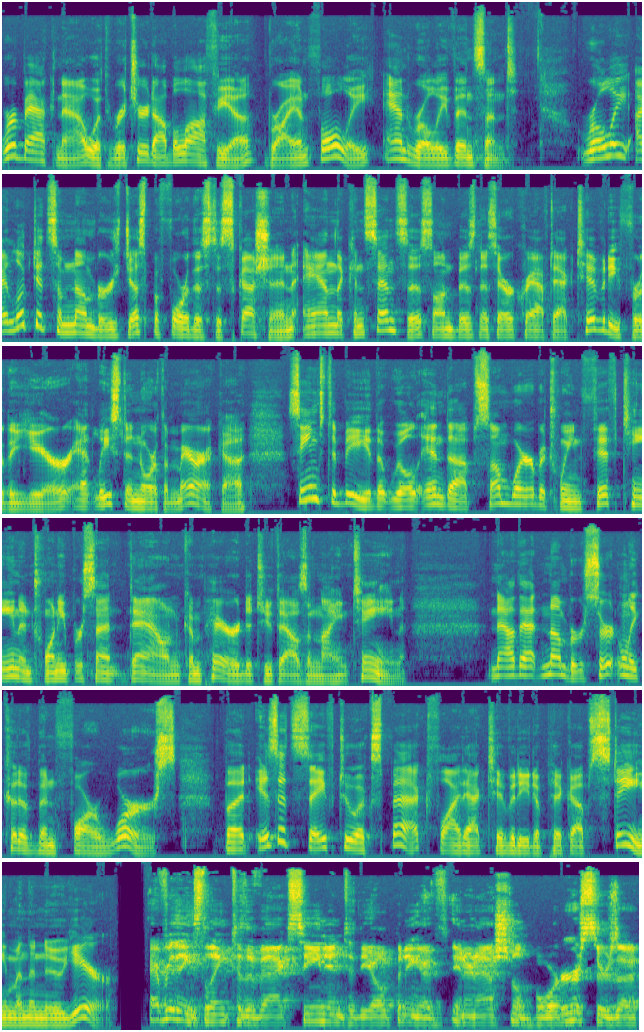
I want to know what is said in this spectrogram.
We're back now with Richard Aboulafia, Brian Foley, and Rollie Vincent. Rollie, I looked at some numbers just before this discussion, and the consensus on business aircraft activity for the year, at least in North America, seems to be that we'll end up somewhere between 15 and 20 percent down compared to 2019. Now, that number certainly could have been far worse, but is it safe to expect flight activity to pick up steam in the new year? Everything's linked to the vaccine and to the opening of international borders. There's a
